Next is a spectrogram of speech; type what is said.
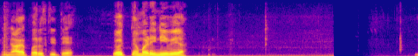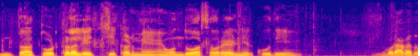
ಹಿಂಗಾಗ ಪರಿಸ್ಥಿತಿ. ಯೋಚನೆ ಮಾಡಿ ನೀವೇ. ಇಂಥ ತೋಟಗಳಲ್ಲಿ ಹೆಚ್ಚು ಕಡಿಮೆ ಒಂದೂವರೆ ಸಾವಿರ ಎಳ್ನೀರು ಕೂದಿ. ನೋಡಾಗೋದು.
